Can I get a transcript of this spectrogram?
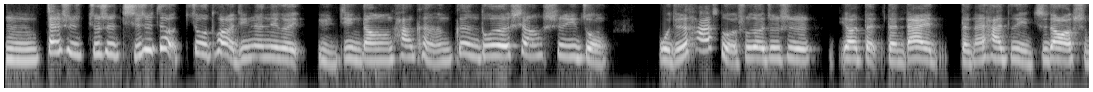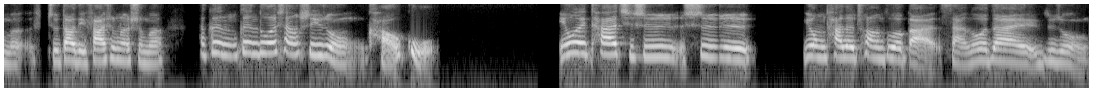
嗯，但是就是其实就就托尔金的那个语境当中，他可能更多的像是一种，我觉得他所说的就是要等等待等待他自己知道什么，就到底发生了什么，他更更多像是一种考古，因为他其实是用他的创作把散落在这种。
